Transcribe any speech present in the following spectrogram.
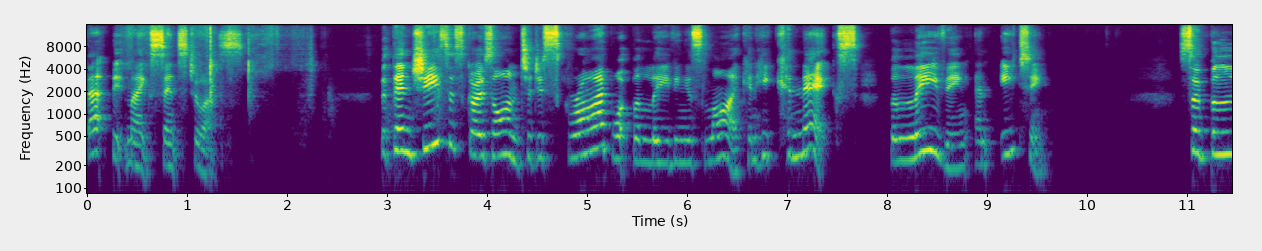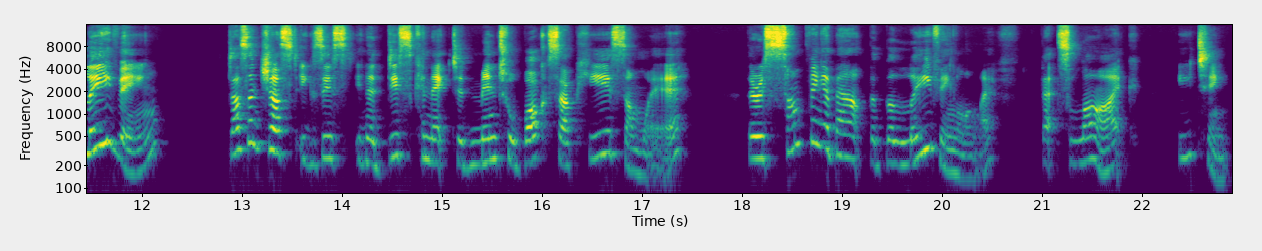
that bit makes sense to us. But then Jesus goes on to describe what believing is like, and he connects believing and eating. So, believing doesn't just exist in a disconnected mental box up here somewhere. There is something about the believing life that's like eating.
